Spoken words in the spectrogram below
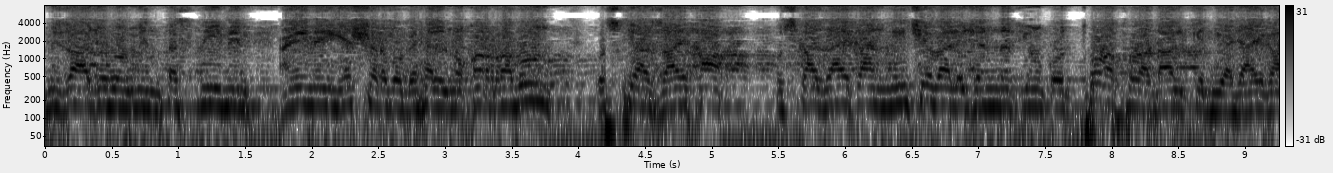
مزاج من تسنیم، عین یشرب بہل مقربون اس کا ذائقہ، اس کا ذائقہ نیچے والے جنتیوں کو تھوڑا تھوڑا ڈال کے دیا جائے گا،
